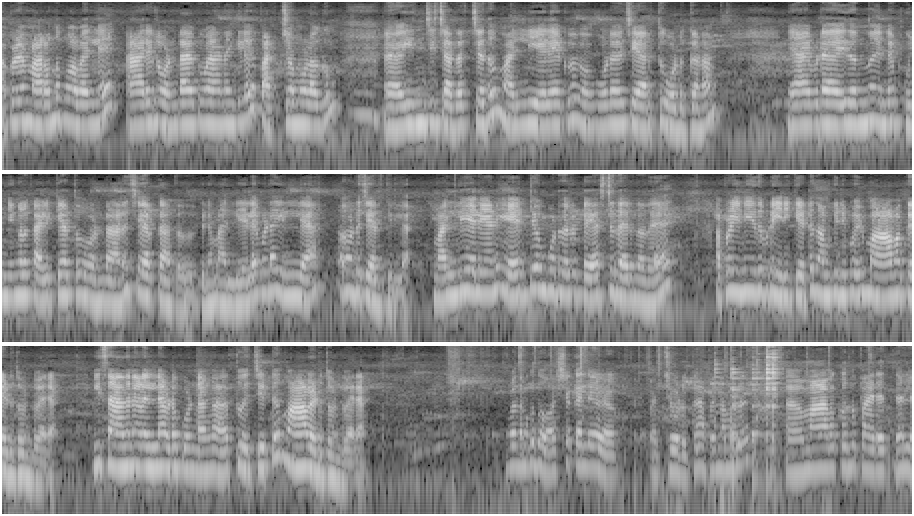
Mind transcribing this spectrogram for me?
അപ്പോഴും മറന്നു പോവല്ലേ? ആരെങ്കിലും ഉണ്ടാക്കുവാണെങ്കിൽ പച്ചമുളകും ഇഞ്ചി ചതച്ചതും മല്ലിയിലയൊക്കെ കൂടെ ചേർത്ത് കൊടുക്കണം. ഞാൻ ഇവിടെ ഇതൊന്നും എന്റെ കുഞ്ഞുങ്ങൾ കഴിക്കാത്തത് കൊണ്ടാണ് ചേർക്കാത്തത്. പിന്നെ മല്ലിയില ഇവിടെ ഇല്ല. അതുകൊണ്ട് ചേർത്തില്ല. മല്ലിയിലയാണ് ഏറ്റവും കൂടുതൽ ടേസ്റ്റ് തരുന്നത്. അപ്പോൾ ഇനി ഇതിവിടെ ഇരിക്കട്ടെ. നമുക്കിനി പോയി മാവൊക്കെ എടുത്തുകൊണ്ട് വരാം. ഈ സാധനങ്ങളെല്ലാം അവിടെ അകത്ത് വെച്ചിട്ട് മാവ് എടുത്തുകൊണ്ട് വരാം. അപ്പോൾ നമുക്ക് ദോശക്കല്ല് വെച്ച് കൊടുക്കുക അപ്പം നമ്മൾ മാവൊക്കെ ഒന്ന് പരത്തി അല്ല?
